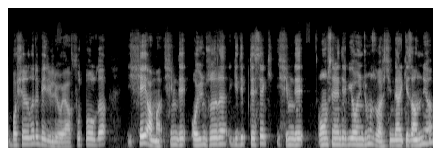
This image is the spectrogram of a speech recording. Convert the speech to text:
başarıları belirliyor ya. Futbolda şey ama şimdi oyunculara gidip desek şimdi 10 senedir bir oyuncumuz var. Şimdi herkes anlıyor.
